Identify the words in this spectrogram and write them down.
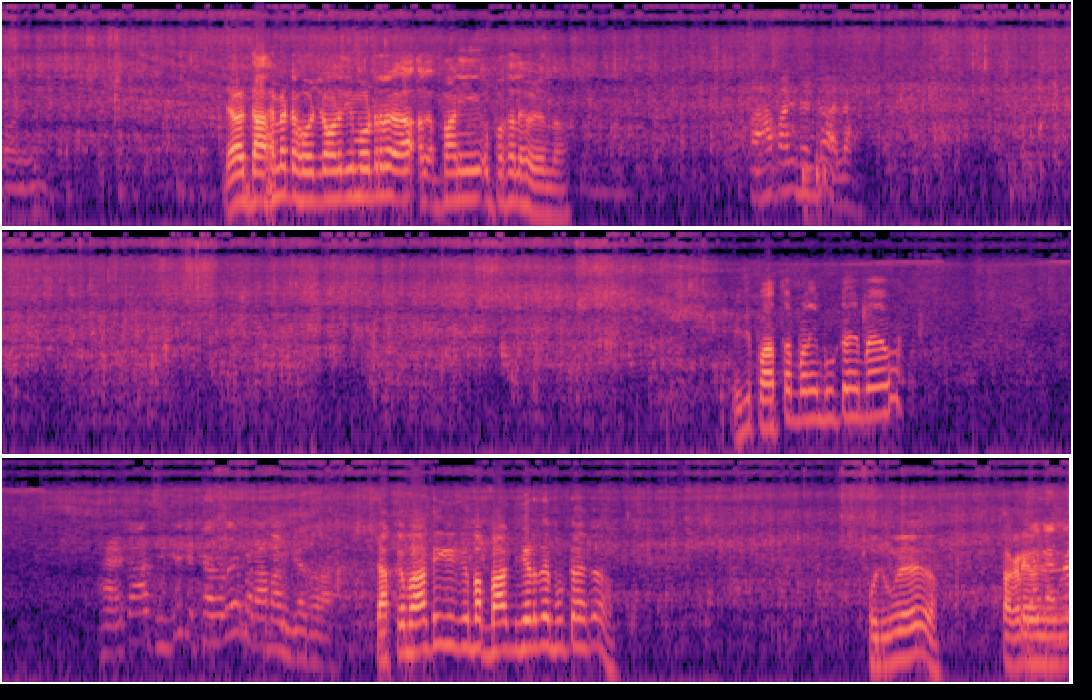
ਪਾਣੀ। ਜਦ 10 ਮਿੰਟ ਹੋ ਚਲਾਉਣ ਦੀ ਮੋਟਰ ਅ, ਅ, ਪਾਣੀ ਉੱਪਰ ਥੱਲੇ ਹੋ ਜਾਂਦਾ। ਆਹ ਪਾਣੀ ਠੰਡਾ ਹਾਲਾ ਇਹ ਜੀ ਪਾਤਾ ਪਾਣੀ ਬੂਟੇ ਪਿਆ ਵਾ ਹੈ ਤਾਂ ਠੀਕ ਹੈ ਜਿੱਥੇ ਉਹਦੇ ਬੜਾ ਬਣ ਗਿਆ ਥੋੜਾ ਚੱਕ ਬਾਲਟੀ ਕਿ ਬਾਲਟੀ ਛੱਡਦੇ ਬੂਟਿਆਂ 'ਚ? ਹੋ ਜੂਗੇ ਤਕੜੇ ਹੋ ਜੂਗੇ।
